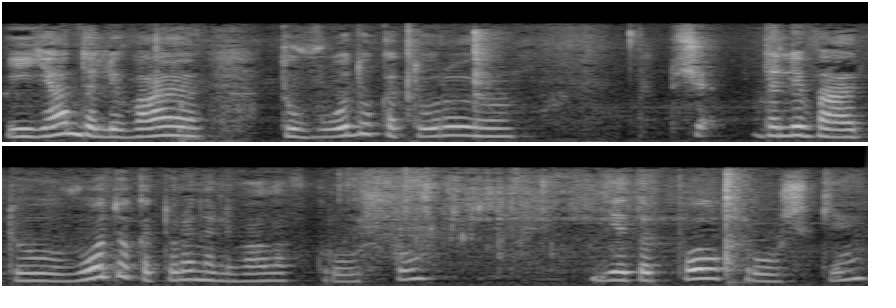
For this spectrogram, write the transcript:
И я доливаю ту воду, которую... Доливаю ту воду, которую наливала в кружку. Где-то пол кружки.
